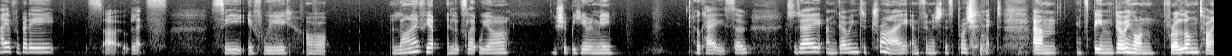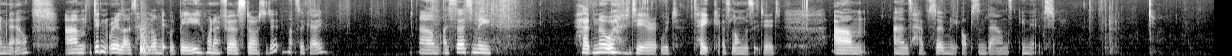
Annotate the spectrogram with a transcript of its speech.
Hi everybody. So let's see if we are live. Yep, it looks like we are. You should be hearing me. Okay, so today I'm going to try and finish this project. Um, it's been going on for a long time now. Um, didn't realise how long it would be when I first started it. That's okay. Um, I certainly had no idea it would take as long as it did um, and have so many ups and downs in it.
